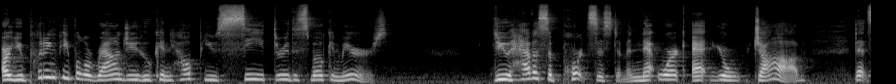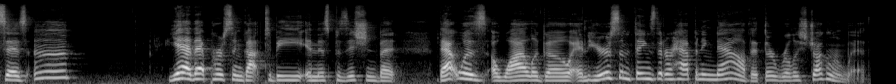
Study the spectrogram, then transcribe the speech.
Are you putting people around you who can help you see through the smoke and mirrors? Do you have a support system, a network at your job that says, uh, yeah, that person got to be in this position, but that was a while ago, and here are some things that are happening now that they're really struggling with.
